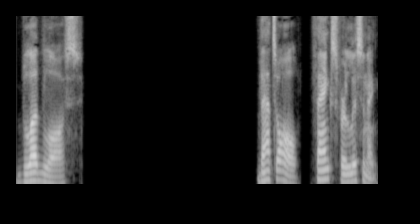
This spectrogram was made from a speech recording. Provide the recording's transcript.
blood loss. That's all, thanks for listening.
